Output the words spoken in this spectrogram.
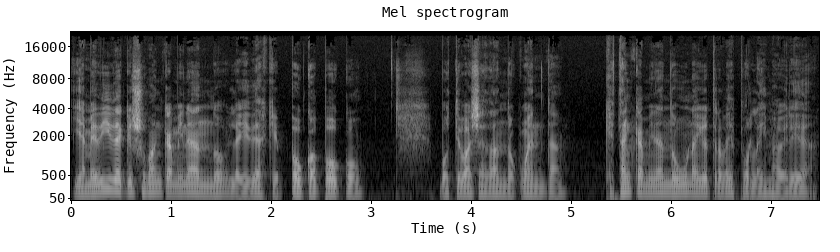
Y a medida que ellos van caminando, la idea es que poco a poco vos te vayas dando cuenta que están caminando una y otra vez por la misma vereda.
